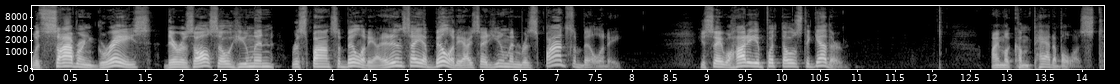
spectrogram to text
with sovereign grace, there is also human responsibility. I didn't say ability, I said human responsibility. You say, well, how do you put those together? I'm a compatibilist.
